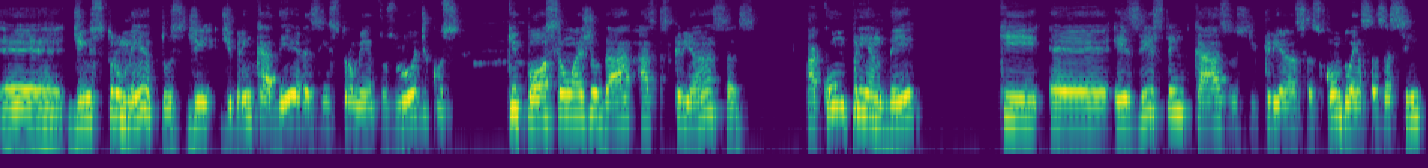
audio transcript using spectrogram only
é, de instrumentos, de, de brincadeiras, instrumentos lúdicos que possam ajudar as crianças a compreender que é, existem casos de crianças com doenças assim,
